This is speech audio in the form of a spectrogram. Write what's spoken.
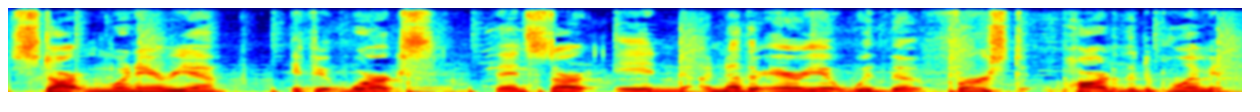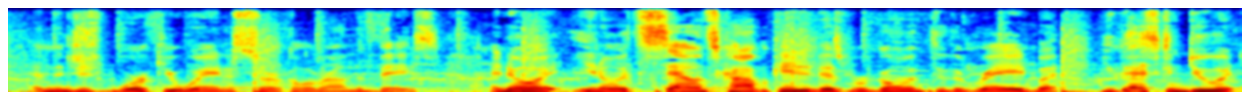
Start in one area. If it works, then start in another area with the first part of the deployment and then just work your way in a circle around the base. I know it, you know, it sounds complicated as we're going through the raid, but you guys can do it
